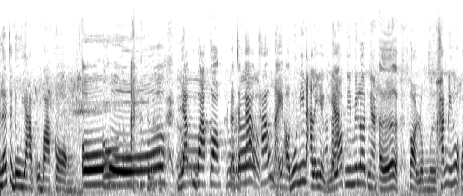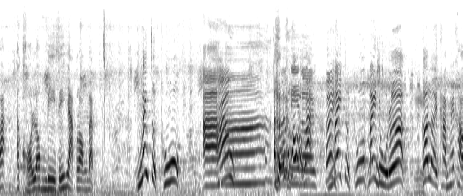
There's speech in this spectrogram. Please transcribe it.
แล้วจะดูยามอุบากอง โอ้โห ยามอุบากองดูเราจะก้าวเลิกษ์เท้าไหนเอานู่นนี่นะอะไรอย่างแต่เงี้ย รอบนี้ไม่เลิศไง เออ ก่อนลงมือครั้งนี้เขาบอกว่าอะขอลองดีสิ อยากลองแบบ ไม่จุดทูบอ้าอ้าวเออดี เลยขาบอกว่าเฮ้ย ไม่จุดทูบไม่ดูเลิกษ์ก็เลยทำให้เขา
